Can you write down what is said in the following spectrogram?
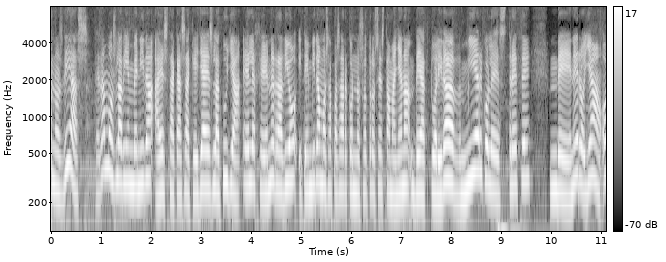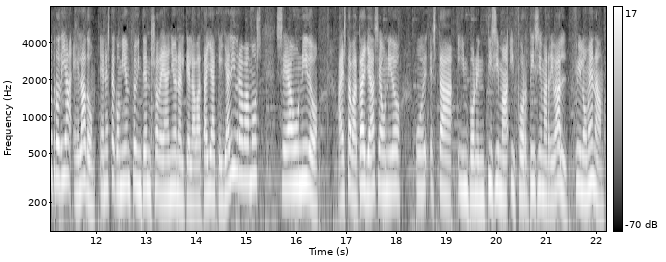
Buenos días. Te damos la bienvenida a esta casa que ya es la tuya, LGN Radio, y te invitamos a pasar con nosotros esta mañana de actualidad, miércoles 13 de enero ya, otro día helado, en este comienzo intenso de año en el que la batalla que ya librábamos se ha unido a esta batalla, se ha unido esta imponentísima y fortísima rival, Filomena.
